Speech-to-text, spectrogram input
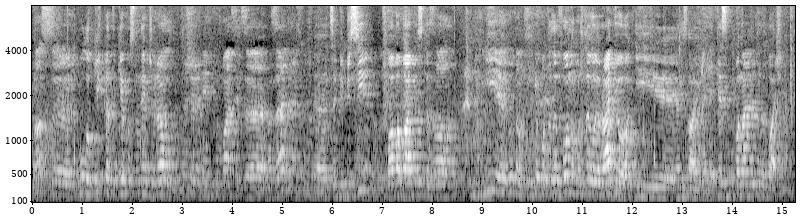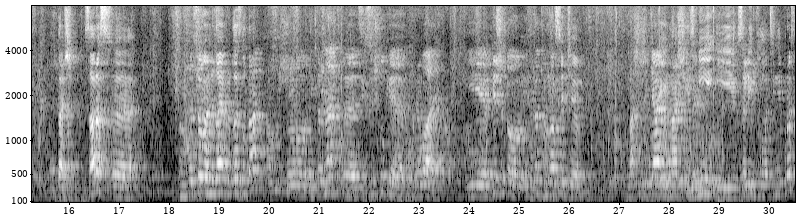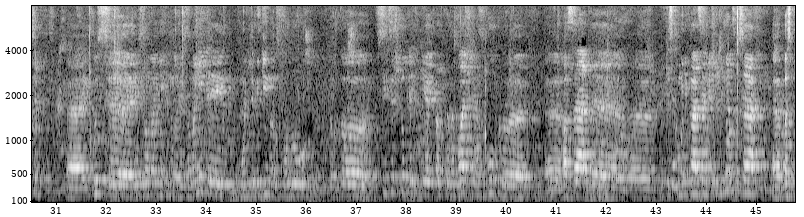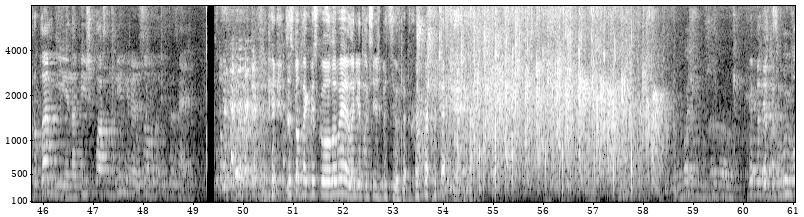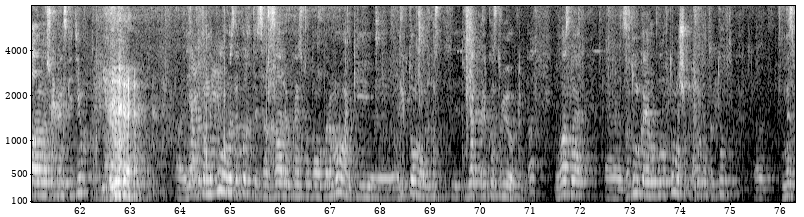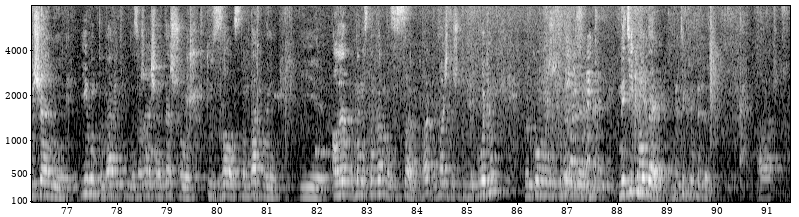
у нас е, було кілька таких основних джерел поширення інформації. Це газети, е, це BBC, баба бабі сказала. І ну, там, дзвінки по телефону, можливо, радіо і я не знаю, якесь банальне телебачення. Далі. Зараз е, це все виглядає приблизно так, що інтернет ці всі штуки покриває. І більше того, інтернет е, в наше життя і наші ЗМІ, і взагалі інформаційний простір е, якусь е, ну, різноманіття і мультимедійну складову. Тобто всі ці штуки, такі як там телебачення, звук, е, газети, якісь комунікація між людьми, це все без проблем і на більш класному рівні реалізовано в інтернеті. Заступник міського голови Леонід Олексійович Бецюра. Я бачу, вже там завоювали наш український дім. Е, Як би там не було, ви знаходитеся в залі Українського дому перемоги, який е, рік тому як реконструйований. І, власне, е, задумка його була в тому, щоб проводити тут е, незвичайні івенти, навіть незважаючи на те, що тут зал стандартний, і... але одне нестандартне це сцена. Так? Ви бачите, що тут є подіум, по якому можуть ходити не тільки моделі, не тільки моделі.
